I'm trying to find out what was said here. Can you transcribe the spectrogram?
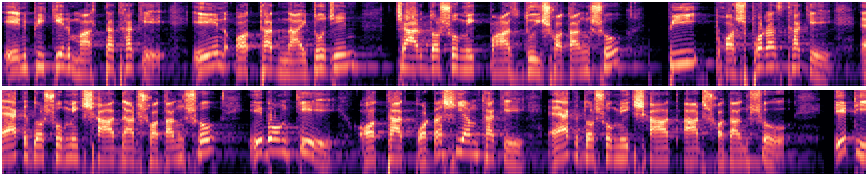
এনপিকের মাত্রা থাকে। এন অর্থাৎ নাইট্রোজেন চার দশমিক পাঁচ দুই শতাংশ। পি ফসফরাস থাকে এক দশমিক সাত আট শতাংশ। এবং কে অর্থাৎ পটাশিয়াম থাকে এক দশমিক সাত আট শতাংশ। এটি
